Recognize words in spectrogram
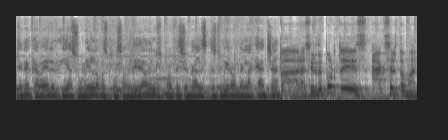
Tiene que haber y asumir la responsabilidad de los profesionales que estuvieron en la cancha. Para Sir Deportes, Axel Toman.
